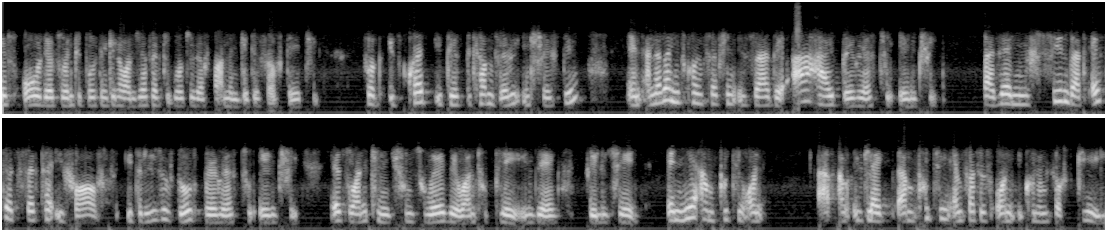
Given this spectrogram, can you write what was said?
as old as when people think, you know, you just have to go to the farm and get yourself dirty. So it's quite, it has become very interesting. And another misconception is that there are high barriers to entry. But then we've seen that as that sector evolves, it reduces those barriers to entry as one can choose where they want to play in the value chain. And here I'm putting on, uh, it's like I'm putting emphasis on economies of scale.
